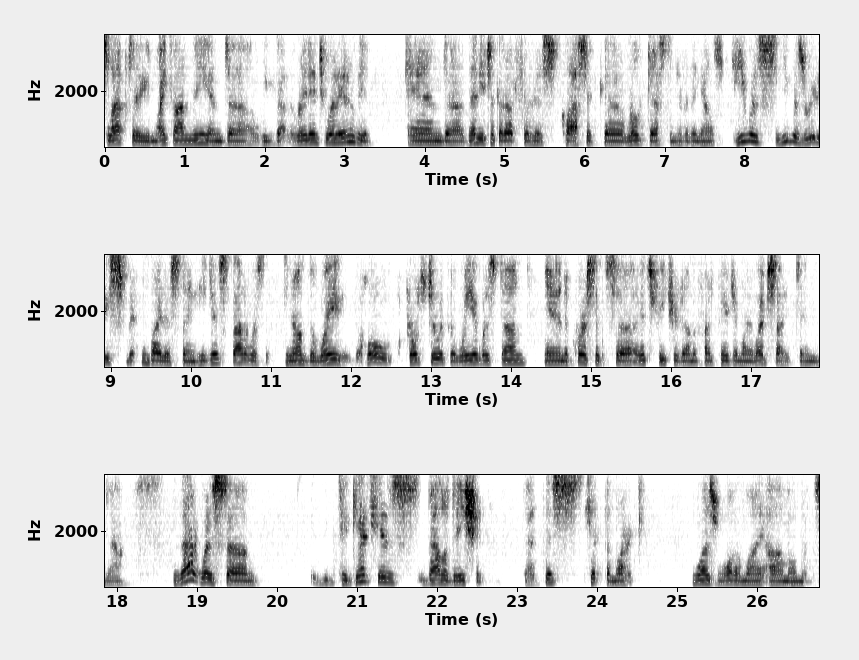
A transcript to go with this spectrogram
slapped a mic on me, and uh, we got right into an interview. And uh, then he took it out for his classic uh, road test and everything else. He was he was really smitten by this thing. He just thought it was you know the way the whole approach to it, the way it was done, and of course it's uh, it's featured on the front page of my website. And uh, that was um, to get his validation that this hit the mark was one of my ah moments.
